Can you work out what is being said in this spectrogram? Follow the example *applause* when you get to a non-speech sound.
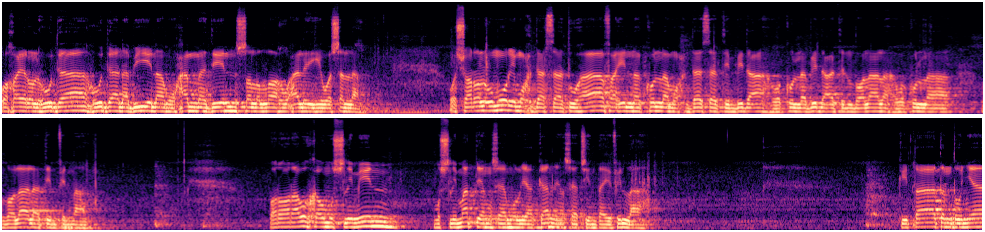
وخير الهدى هدى نبينا محمد صلى الله عليه وسلم وشر الأمور محدثاتها فإن كل محدثة بدعة وكل بدعة ضلالة وكل ضلالة في النار Para rawuh kaum muslimin muslimat yang saya muliakan yang saya cintai fillah Kita tentunya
